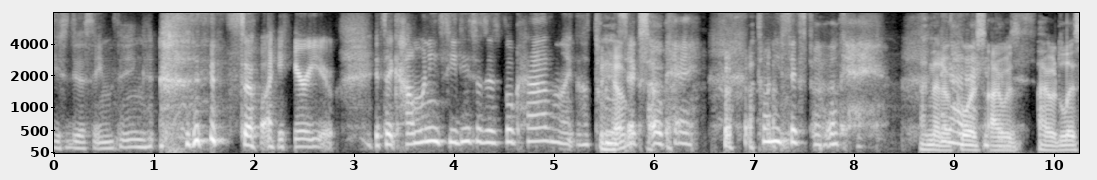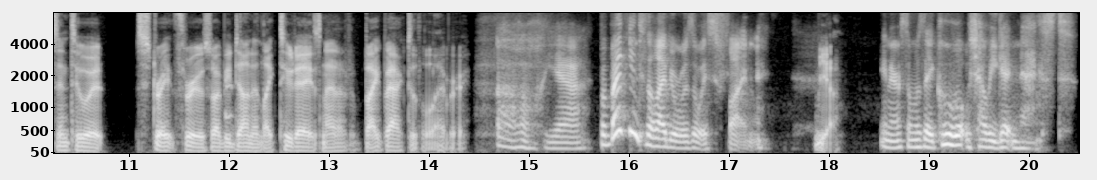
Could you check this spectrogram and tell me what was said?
used to do the same thing. so I hear you. It's like, how many CDs does this book have? I'm like, oh, 26. Okay. 26. but Okay. And then I of course I was this. I would listen to it straight through. So I'd be done in like two days and I'd have to bike back to the library. Oh, yeah. But biking to the library was always fun. Yeah. You know, someone's like, oh, what shall we get next?"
